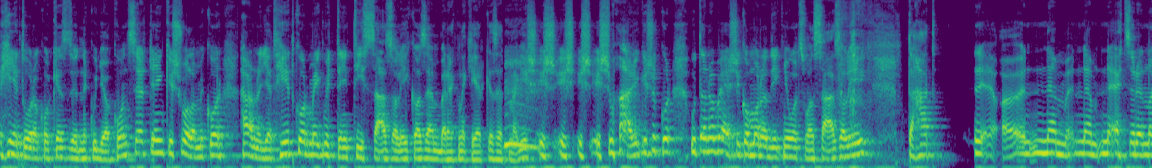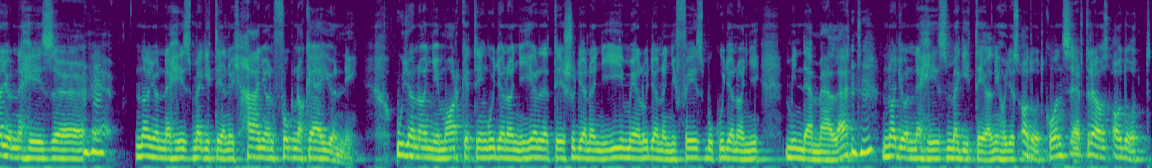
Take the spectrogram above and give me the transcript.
7 órakor kezdődnek ugye a koncertjeink, és valamikor 3 4 hétkor még mit tenni 10% az embereknek érkezett meg, és, és, és, és, és várjuk, és akkor utána beesik a maradék 80 százalék, tehát nem, nem, ne, egyszerűen nagyon nehéz, uh-huh. nagyon nehéz megítélni, hogy hányan fognak eljönni ugyanannyi marketing, ugyanannyi hirdetés, ugyanannyi e-mail, ugyanannyi Facebook, ugyanannyi minden mellett uh-huh. nagyon nehéz megítélni, hogy az adott koncertre, az adott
